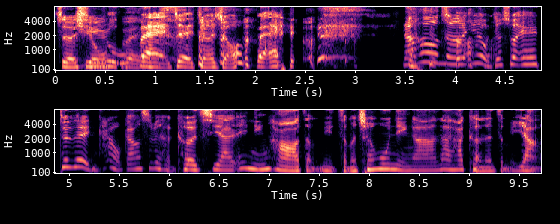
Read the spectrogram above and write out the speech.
遮羞费，对，遮羞 费。然后呢，因为我就说，哎，对不对，你看我刚刚是不是很客气啊？哎，您好，怎么你怎么称呼您啊？那他可能怎么样？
